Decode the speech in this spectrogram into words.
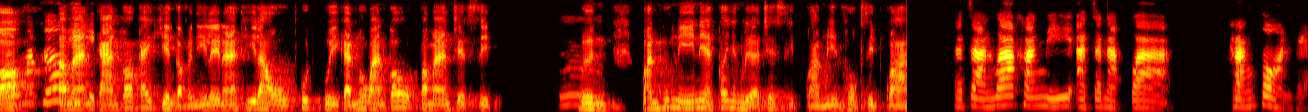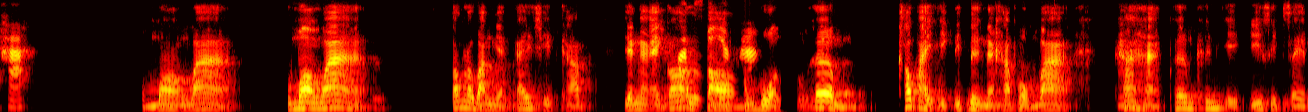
ก็ลงมาเพิ่มประมาณอีกการก็ใกล้เคียงกับวันนี้เลยนะ ที่เราพูดคุยกันเมื่อวานก็ประมาณเจ็ดสิบอืมหมื่นวันพรุ่งนี้เนี่ยก็ยังเหลือเจ็ดสิบกว่ามีหกสิบกว่า อาจารย์ว่าครั้งนี้อาจจะหนักกว่าครั้งก่อนไหมคะผมมองว่า ผมมองว่าต้องระวังอย่างใกล้ชิดครับ ยังไงก็ความรเสี่อยงนะบวกเพิ่มเข้าไปอีกนิดนึงนะครับ ผมว่า ถ้าอืมหากเพิ่มขึ้นอีก 20 เซน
